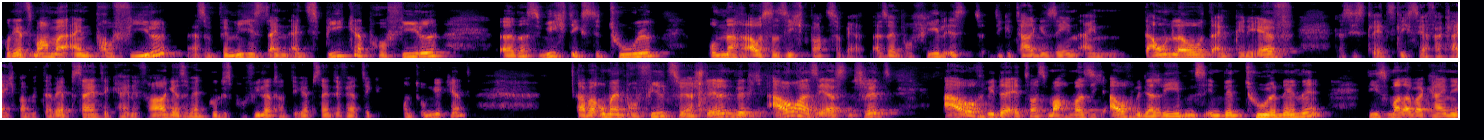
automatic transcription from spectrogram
Und jetzt machen wir ein Profil. Also für mich ist ein, ein Speaker-Profil äh, das wichtigste Tool, um nach außen sichtbar zu werden. Also ein Profil ist digital gesehen ein Download, ein PDF. Das ist letztlich sehr vergleichbar mit der Webseite, keine Frage. Also wer ein gutes Profil hat, hat die Webseite fertig und umgekehrt. Aber um ein Profil zu erstellen, würde ich auch als ersten Schritt auch wieder etwas machen, was ich auch wieder Lebensinventur nenne. Diesmal aber keine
